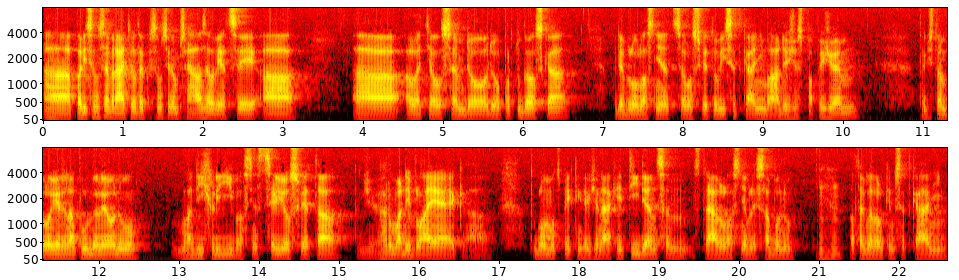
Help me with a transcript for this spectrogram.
A pak, když jsem se vrátil, tak už jsem si jenom přeházel věci a, a letěl jsem do, do Portugalska, kde bylo vlastně celosvětové setkání mládeže s papežem. Takže tam bylo 1,5 milionu mladých lidí vlastně z celého světa, takže hromady vlajek a to bylo moc pěkný, takže na nějaký týden jsem strávil vlastně v Lisabonu mm-hmm. na takhle velkém setkání.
